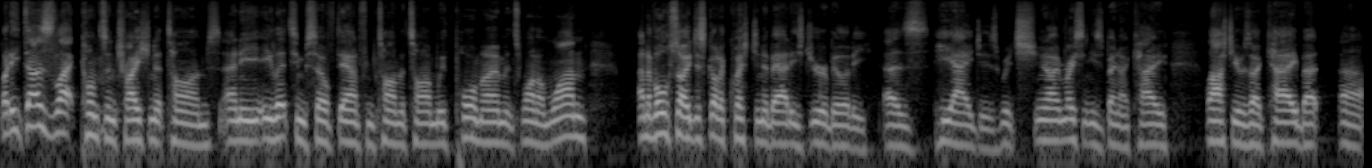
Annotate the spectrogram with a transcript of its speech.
But he does lack concentration at times, and he, he lets himself down from time to time with poor moments one on one. And I've also just got a question about his durability as he ages, which, you know, in recent years has been okay. Last year was okay, but uh,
